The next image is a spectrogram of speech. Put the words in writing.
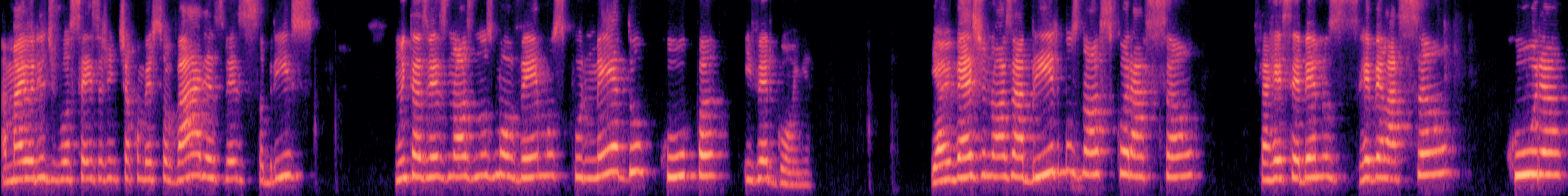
a maioria de vocês, a gente já conversou várias vezes sobre isso. Muitas vezes nós nos movemos por medo, culpa e vergonha. E ao invés de nós abrirmos nosso coração para recebermos revelação, cura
